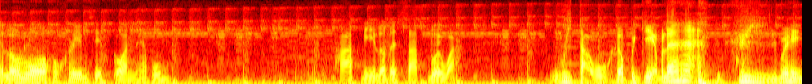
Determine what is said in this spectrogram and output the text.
ดี๋ยวเรารอเขาเคลมเสร็จก่อนนะครับผม พาร์ทนี้เราได้สัตว์ด้วยว่ะ อุ้ยเต่าเกือบไปเก็บแล้วฮะขี่แม่ง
